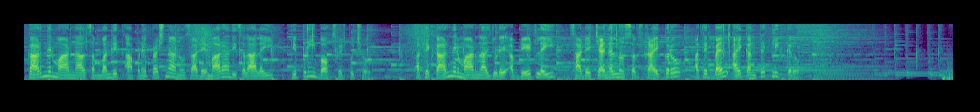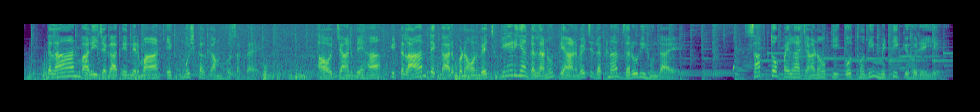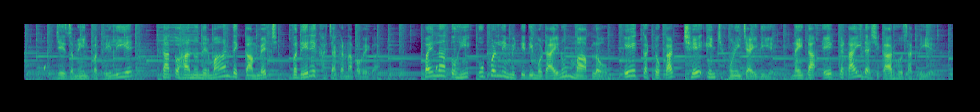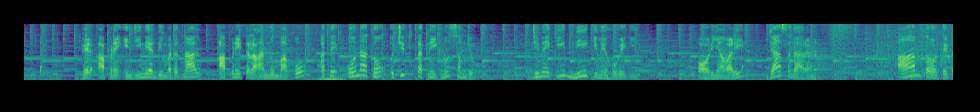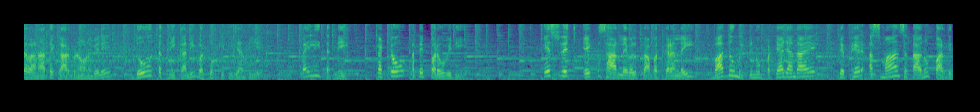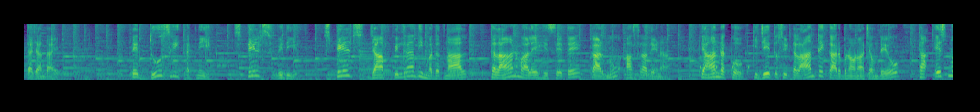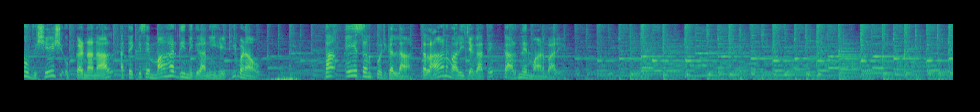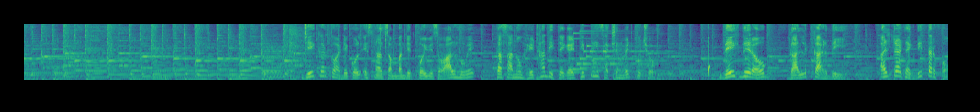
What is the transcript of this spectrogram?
ਘਰ ਨਿਰਮਾਣ ਨਾਲ ਸੰਬੰਧਿਤ ਆਪਣੇ ਪ੍ਰਸ਼ਨਾਂ ਨੂੰ ਸਾਡੇ ਮਾਹਰਾਂ ਦੀ ਸਲਾਹ ਲਈ ਟਿੱਪਣੀ ਬਾਕਸ ਵਿੱਚ ਪੁੱਛੋ। ਅਤੇ ਘਰ ਨਿਰਮਾਣ ਨਾਲ ਜੁੜੇ ਅਪਡੇਟ ਲਈ ਸਾਡੇ ਚੈਨਲ ਨੂੰ ਸਬਸਕ੍ਰਾਈਬ ਕਰੋ ਅਤੇ ਬੈਲ ਆਈਕਨ ਤੇ ਕਲਿੱਕ ਕਰੋ। ਢਲਾਨ ਵਾਲੀ ਜਗ੍ਹਾ ਤੇ ਨਿਰਮਾਣ ਇੱਕ ਮੁਸ਼ਕਲ ਕੰਮ ਹੋ ਸਕਦਾ ਹੈ। ਆਓ ਜਾਣਦੇ ਹਾਂ ਕਿ ਢਲਾਨ ਤੇ ਘਰ ਬਣਾਉਣ ਵਿੱਚ ਕਿਹੜੀਆਂ ਗੱਲਾਂ ਨੂੰ ਧਿਆਨ ਵਿੱਚ ਰੱਖਣਾ ਜ਼ਰੂਰੀ ਹੁੰਦਾ ਹੈ। ਸਭ ਤੋਂ ਪਹਿਲਾਂ ਜਾਣੋ ਕਿ ਉਥੋਂ ਦੀ ਮਿੱਟੀ ਕਿਹੋ ਜਿਹੀ ਹੈ। ਜੇ ਜ਼ਮੀਨ ਪਥਰੀਲੀ ਹੈ ਤਾਂ ਤੁਹਾਨੂੰ ਨਿਰਮਾਣ ਦੇ ਕੰਮ ਵਿੱਚ ਵਧੇਰੇ ਖਰਚਾ ਕਰਨਾ ਪਵੇਗਾ। ਪਹਿਲਾਂ ਤੋਂ ਹੀ ਉੱਪਰਲੀ ਮਿੱਟੀ ਦੀ ਮੋਟਾਈ ਨੂੰ ਮਾਪ ਲਓ। ਇਹ ਘੱਟੋ ਘੱਟ 6 ਇੰਚ ਹੋਣੀ ਚਾਹੀਦੀ ਹੈ ਨਹੀਂ ਤਾਂ ਇਹ ਕਟਾਈ ਦਾ ਸ਼ਿਕਾਰ ਹੋ ਸਕਦੀ ਹੈ ਫਿਰ ਆਪਣੇ ਇੰਜੀਨੀਅਰ ਦੀ ਮਦਦ ਨਾਲ ਆਪਣੀ ਢਲਾਨ ਨੂੰ ਮਾਪੋ ਅਤੇ ਉਹਨਾਂ ਤੋਂ ਉਚਿਤ ਤਕਨੀਕ ਨੂੰ ਸਮਝੋ। ਜਿਵੇਂ ਕਿ ਨੀਂਹ ਕਿਵੇਂ ਹੋਵੇਗੀ? ਪੌੜੀਆਂ ਵਾਲੀ ਜਾਂ ਸਧਾਰਨ? ਆਮ ਤੌਰ ਤੇ ਢਲਾਣਾ ਤੇ ਘਰ ਬਣਾਉਣ ਵੇਲੇ ਦੋ ਤਕਨੀਕਾਂ ਦੀ ਵਰਤੋਂ ਕੀਤੀ ਜਾਂਦੀ ਹੈ ਪਹਿਲੀ ਤਕਨੀਕ ਕੱਟੋ ਅਤੇ ਭਰੋ ਵਿਧੀ। ਇਸ ਵਿੱਚ ਇੱਕ ਸਾਰ ਲੈਵਲ ਪ੍ਰਾਪਤ ਕਰਨ ਲਈ ਵਾਧੂ ਮਿੱਟੀ ਨੂੰ ਪੱਟਿਆ ਜਾਂਦਾ ਹੈ ਤੇ ਫਿਰ ਅਸਮਾਨ ਸਤਹ ਨੂੰ ਭਰ ਦਿੱਤਾ ਜਾਂਦਾ ਹੈ ਤੇ ਦੂਸਰੀ ਤਕਨੀਕ ਸਟਿਲਟਸ ਵਿਧੀ, ਸਟਿਲਟਸ ਜਾਂ ਪਿਲਰਾਂ ਦੀ ਮਦਦ ਨਾਲ ਢਲਾਣ ਵਾਲੇ ਹਿੱਸੇ ਤੇ ਘਰ ਨੂੰ ਆਸਰਾ ਦੇਣਾ। ਧਿਆਨ ਰੱਖੋ ਕਿ ਜੇ ਤੁਸੀਂ ਟਲਾਨ ਤੇ ਘਰ ਬਣਾਉਣਾ ਚਾਹੁੰਦੇ ਹੋ ਤਾਂ ਇਸ ਨੂੰ ਵਿਸ਼ੇਸ਼ ਉਪਕਰਨਾਂ ਨਾਲ ਅਤੇ ਕਿਸੇ ਮਾਹਰ ਦੀ ਨਿਗਰਾਨੀ ਹੇਠ ਹੀ ਬਣਾਓ। ਤਾਂ ਇਹ ਸਨ ਕੁਝ ਗੱਲਾਂ ਢਲਾਣ ਵਾਲੀ ਜਗ੍ਹਾ ਤੇ ਘਰ ਨਿਰਮਾਣ ਬਾਰੇ। ਜੇਕਰ ਤੁਹਾਡੇ ਕੋਲ ਇਸ ਨਾਲ ਸੰਬੰਧਿਤ ਕੋਈ ਵੀ ਸਵਾਲ ਹੋਵੇ, ਤਾਂ ਸਾਨੂੰ ਹੇਠਾਂ ਦਿੱਤੇ ਗਏ ਟਿੱਪਣੀ ਸੈਕਸ਼ਨ ਵਿੱਚ ਪੁੱਛੋ। ਦੇਖਦੇ ਰਹੋ ਗੱਲ ਘਰ ਦੀ, ਅਲਟਰਾਟੈਕ ਦੀ ਤਰਫੋਂ।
